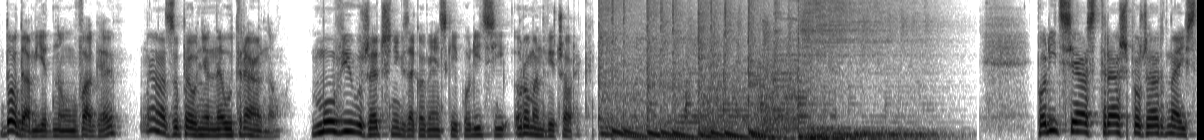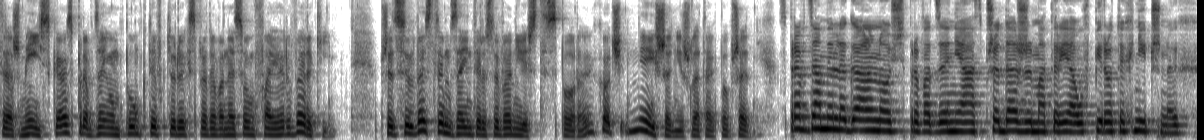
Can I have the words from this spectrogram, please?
Dodam jedną uwagę, a zupełnie neutralną. Mówił rzecznik zakomiańskiej policji Roman Wieczorek. Policja, Straż Pożarna i Straż Miejska sprawdzają punkty, w których sprzedawane są fajerwerki. Przed Sylwestrem zainteresowanie jest spore, choć mniejsze niż w latach poprzednich. Sprawdzamy legalność prowadzenia sprzedaży materiałów pirotechnicznych.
